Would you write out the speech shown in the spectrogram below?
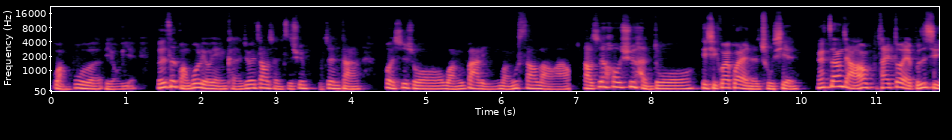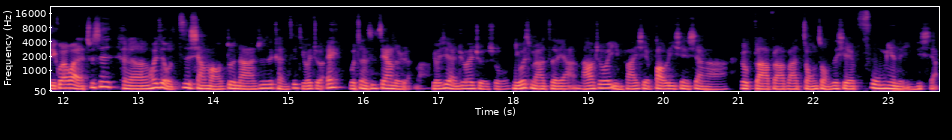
广播的留言。可是这广播留言可能就会造成资讯不正当。或者是说网络霸凌、网络骚扰啊，导致后续很多奇奇怪怪的人的出现。那这样讲好像不太对，不是奇奇怪怪的，就是可能会是有自相矛盾啊，就是可能自己会觉得，哎，我真的是这样的人嘛？有一些人就会觉得说，你为什么要这样？然后就会引发一些暴力现象啊，就巴拉巴拉巴拉种种这些负面的影响。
